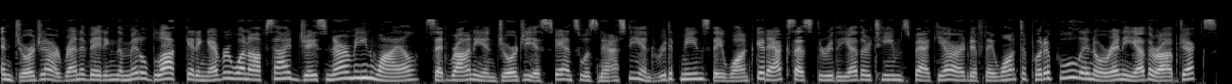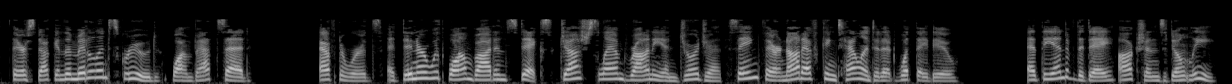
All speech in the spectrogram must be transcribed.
and Georgia are renovating the middle block getting everyone offside Jason meanwhile, said Ronnie and Georgia's stance was nasty and rude it means they won't get access through the other team's backyard if they want to put a pool in or any other objects, they're stuck in the middle and screwed, Wombat said. Afterwards, at dinner with Wombat and Sticks, Josh slammed Ronnie and Georgia, saying they're not effing talented at what they do. At the end of the day, auctions don't lie.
